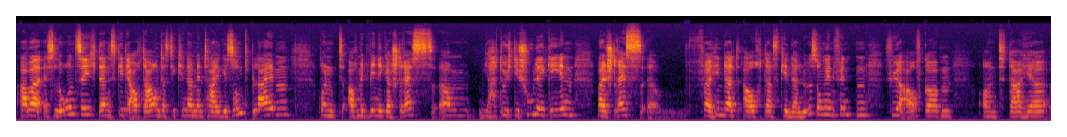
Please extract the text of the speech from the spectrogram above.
aber es lohnt sich, denn es geht ja auch darum, dass die Kinder mental gesund bleiben und auch mit weniger Stress ähm, ja, durch die Schule gehen, weil Stress äh, verhindert auch, dass Kinder Lösungen finden für Aufgaben und daher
